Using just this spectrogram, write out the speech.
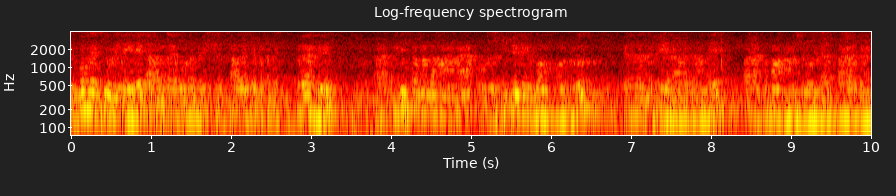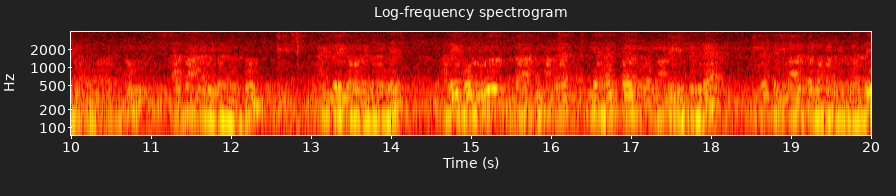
இப்போதைய சூழ்நிலையிலே கடந்த கூட்டத்தில் சாதிக்கப்பட்டதற்கு பிறகு அஹ், இது சம்பந்தமான ஒரு சுற்றுநிருபம் ஒன்று தேர்தல் செயலாளர்களாலே வடக்கு மாகாணத்தில் உள்ள சக கணக்கெடுப்பாளர்களுக்கும் அரசாங்க அதிகாரிகளுக்கும் அனுப்பி வைக்கப்பட்டிருக்கிறது அதே போன்று அந்த நோட்டிஃபிகேஷன்ல மிக தெளிவாக சொல்லப்பட்டிருக்கிறது.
